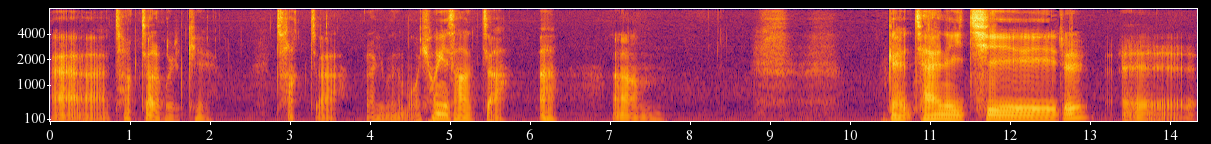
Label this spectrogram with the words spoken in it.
아, 철학자라고 이렇게, 철학자라기보다는 뭐, 형이사학자, 아, 음, 그러니까 자연의 이치를 에,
